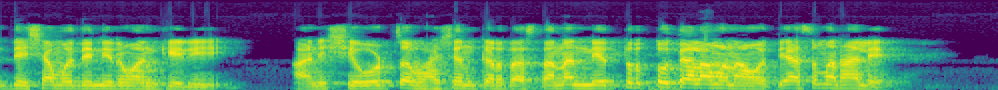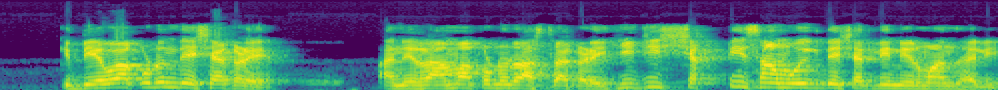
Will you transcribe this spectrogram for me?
देशामध्ये निर्माण केली आणि शेवटचं भाषण करत असताना नेतृत्व त्याला म्हणावं ते असं म्हणाले की देवाकडून देशाकडे आणि रामाकडून राष्ट्राकडे ही जी शक्ती सामूहिक देशातली निर्माण झाली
